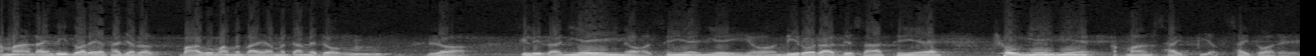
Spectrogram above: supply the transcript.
အမှန်တိုင်းသိသွားတဲ့အခါကျတော့ဘာကမှမตายရမတတ်မဲ့တော့ဘူးဒါတော့ကိလေသာငြိမ်းတော့ဆင်းရဲငြိမ်းရောនិရောဓသစ္စာဆင်းရဲချုပ်ငြိမ်းခြင်းအမှန်ဆိုင်ပြဆိုင်သွားတယ်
